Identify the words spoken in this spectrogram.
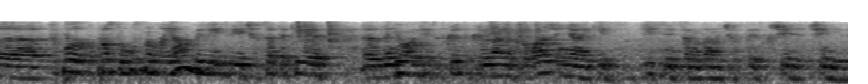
е, це була просто усна заява міліції, чи все-таки на нього якесь відкрите кримінальне провадження, якісь здійснюється на даний час чи, чи ні?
